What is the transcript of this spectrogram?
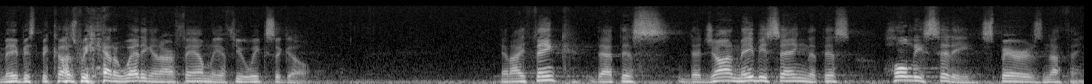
Maybe it's because we had a wedding in our family a few weeks ago. And I think that this that John may be saying that this holy city spares nothing.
